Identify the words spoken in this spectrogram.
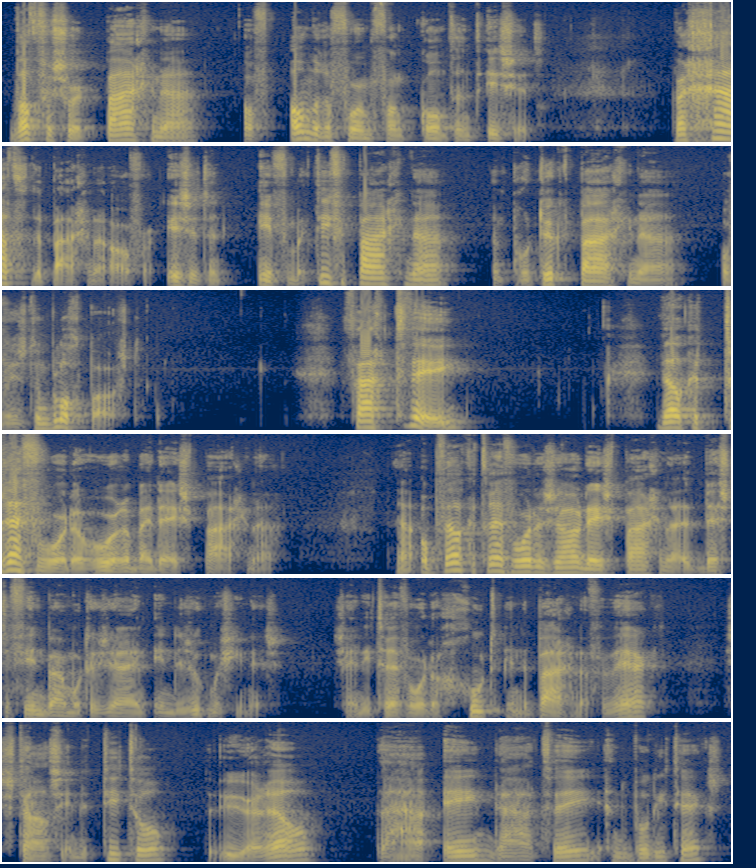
wat voor soort pagina of andere vorm van content is het? Waar gaat de pagina over? Is het een informatieve pagina, een productpagina of is het een blogpost? Vraag 2. Welke trefwoorden horen bij deze pagina? Nou, op welke trefwoorden zou deze pagina het beste vindbaar moeten zijn in de zoekmachines? Zijn die trefwoorden goed in de pagina verwerkt? Staan ze in de titel, de URL, de H1, de H2 en de bodytext?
